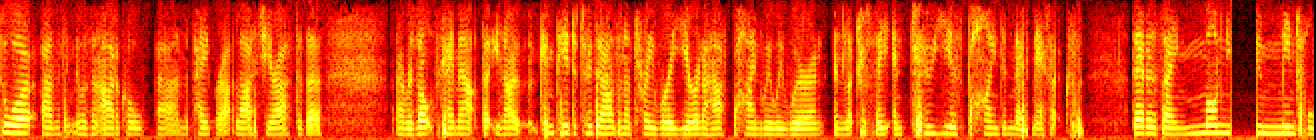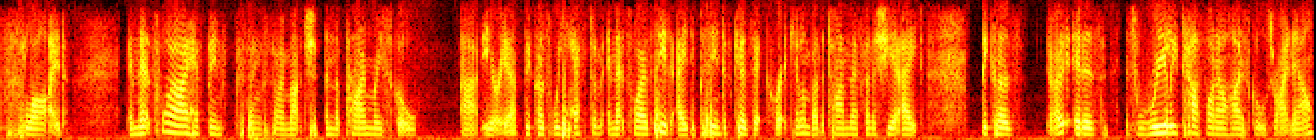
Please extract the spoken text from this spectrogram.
saw, um, I think there was an article uh, in the paper last year after the uh, results came out that, you know, compared to 2003, we're a year and a half behind where we were in, in literacy and two years behind in mathematics. That is a monumental slide. And that's why I have been focusing so much in the primary school uh, area because we have to, and that's why I've said 80% of kids at curriculum by the time they finish year eight, because you know, it is it's really tough on our high schools right now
